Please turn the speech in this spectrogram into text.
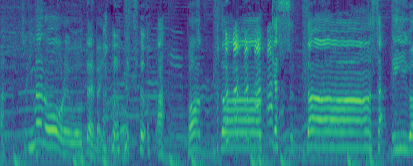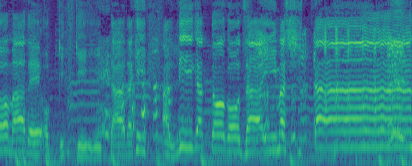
や？あそう今のを俺を歌えばいいってこと？そう。あポッドキャスト最後までお聞きいただきありがとうございました。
